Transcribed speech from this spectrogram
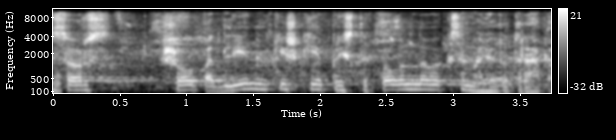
Сорс шел по длинной кишке пристыкованного к самолету трапа.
